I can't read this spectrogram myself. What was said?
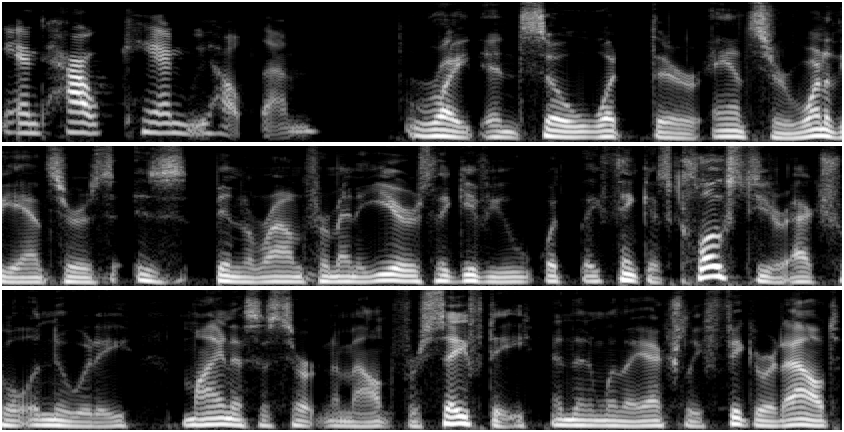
and how can we help them? Right. And so, what their answer, one of the answers, has been around for many years. They give you what they think is close to your actual annuity minus a certain amount for safety. And then when they actually figure it out,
